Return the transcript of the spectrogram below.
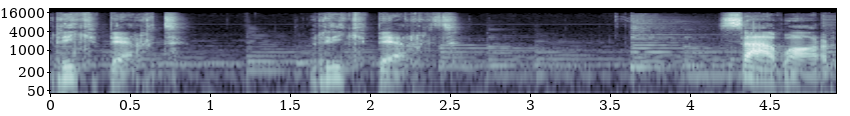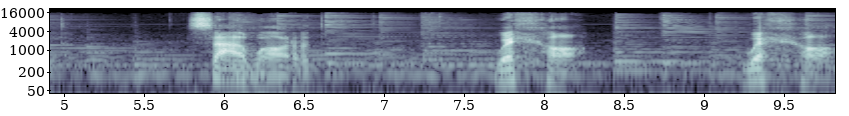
Ricberht, Ricberht, Sæward, Sæward, Wehha, Wehha,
